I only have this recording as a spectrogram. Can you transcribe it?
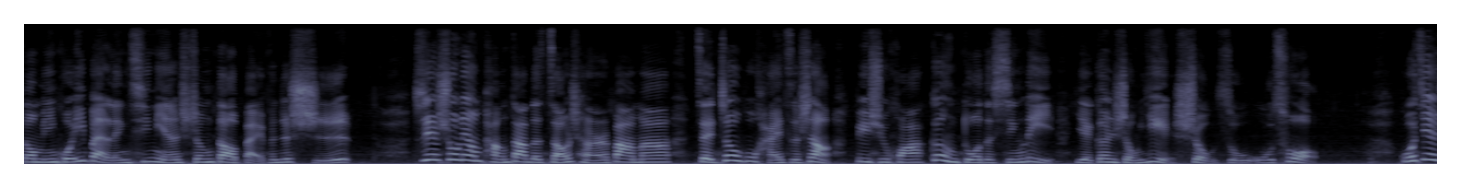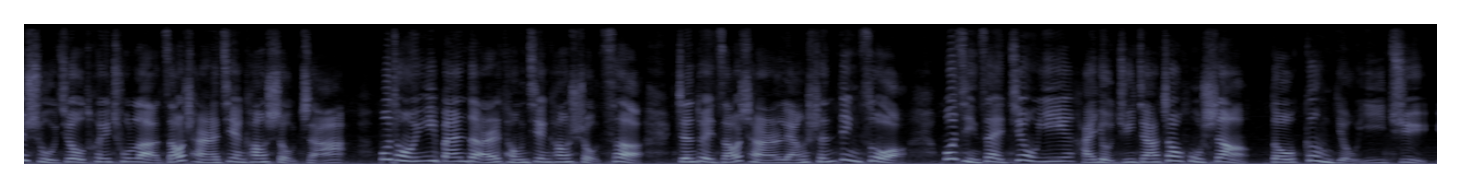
到民国一百零七年升到百分之十。这些数量庞大的早产儿爸妈在照顾孩子上必须花更多的心力，也更容易手足无措。国健署就推出了早产儿健康手札。不同于一般的儿童健康手册，针对早产儿量身定做，不仅在就医，还有居家照护上都更有依据。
